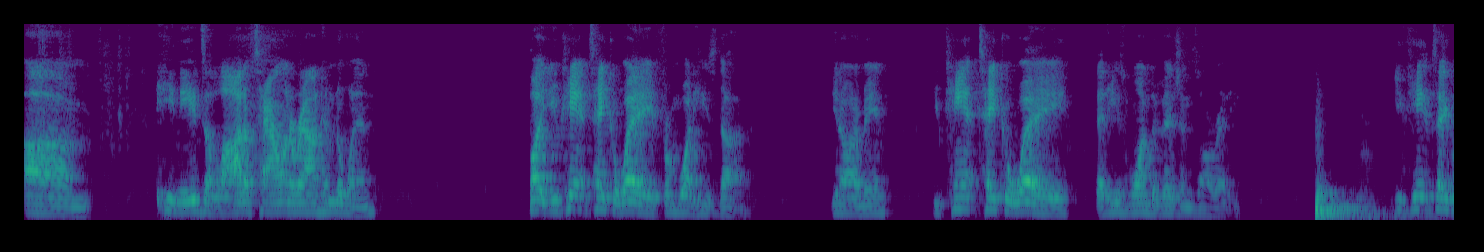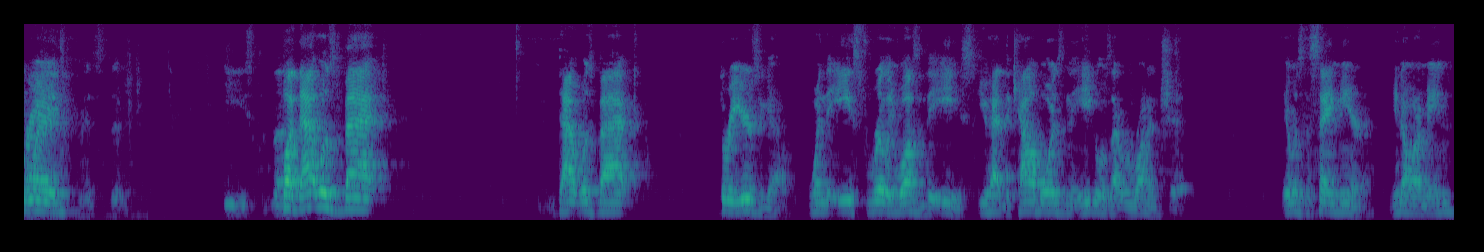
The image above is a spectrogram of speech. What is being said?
Um, he needs a lot of talent around him to win. But you can't take away from what he's done. You know what I mean? You can't take away that he's won divisions already. You can't take away it's the East, but, but that was back that was back 3 years ago when the East really wasn't the East. You had the Cowboys and the Eagles that were running shit. It was the same year. You know what I mean?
